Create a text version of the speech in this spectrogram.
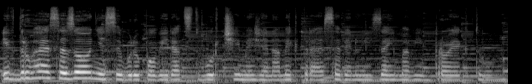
I v druhé sezóně si budu povídat s tvůrčími ženami, které se věnují zajímavým projektům,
